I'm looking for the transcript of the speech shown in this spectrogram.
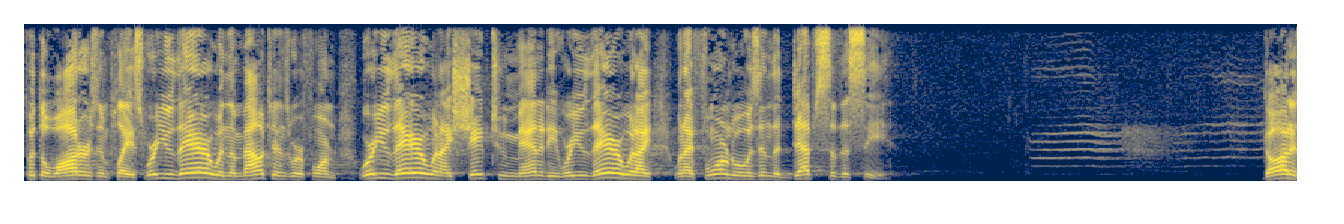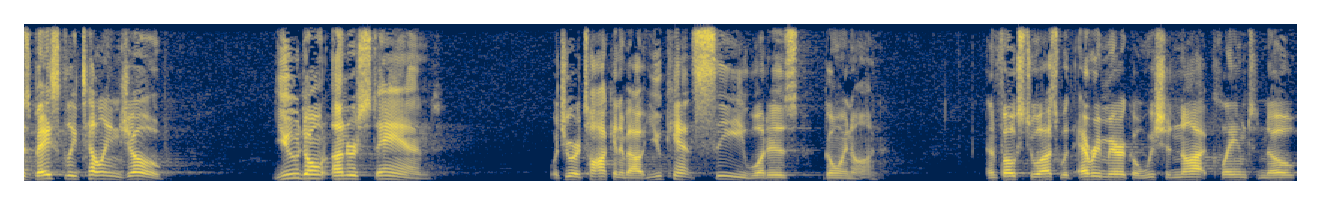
put the waters in place? Were you there when the mountains were formed? Were you there when I shaped humanity? Were you there when I, when I formed what was in the depths of the sea? God is basically telling Job, You don't understand what you are talking about, you can't see what is going on. And, folks, to us, with every miracle, we should not claim to know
